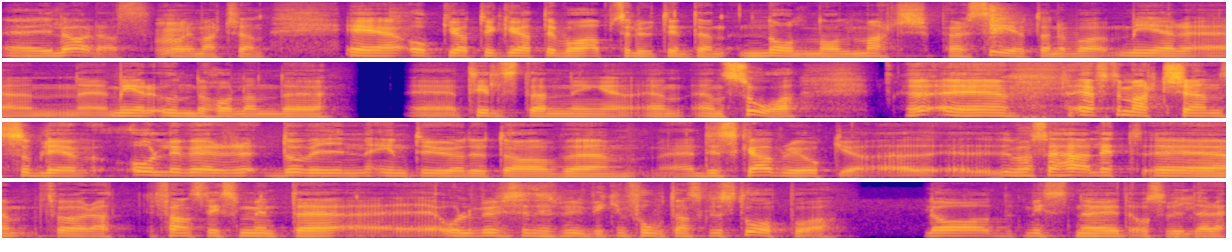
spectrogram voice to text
Eh, I lördags var det matchen. Eh, och jag tycker att det var absolut inte en 0-0 match per se. Utan det var mer en eh, mer underhållande eh, tillställning än, än så. Eh, Efter matchen så blev Oliver Dovin intervjuad av Discovery och det var så härligt för att det fanns liksom inte, Oliver visste inte vilken fot han skulle stå på. Glad, missnöjd och så vidare.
